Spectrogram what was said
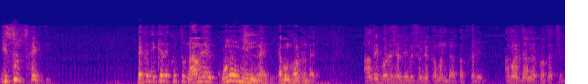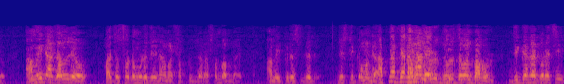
ইসুফ সাইদি। দেখেন এখানে কিন্তু নামে কোনো মিল নাই এবং ঘটনায় আমি বরিশাল ডিভিশনের কমান্ডার তৎকালীন। আমার জানার কথা ছিল। আমি না জানলেও হয়তো ছোট মোটো জিনিস আমার সবকিছু জানা সম্ভব নয়। আমি পিরোজপুরের ডিস্ট্রিক্ট কমান্ডার। আপনার জানা আমার মতে- নুরুজ- নুরুজ্জামান বাবুল। জিজ্ঞাসা করেছি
